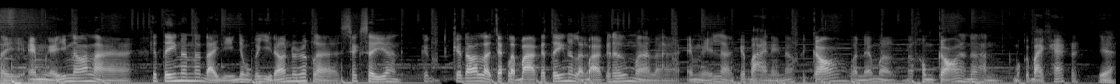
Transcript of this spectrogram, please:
thì em nghĩ nó là cái tiếng nó nó đại diện cho một cái gì đó nó rất là sexy á anh. Cái cái đó là chắc là ba cái tiếng đó là ba cái thứ mà là em nghĩ là cái bài này nó phải có và nếu mà nó không có thì nó thành một cái bài khác rồi. Yeah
